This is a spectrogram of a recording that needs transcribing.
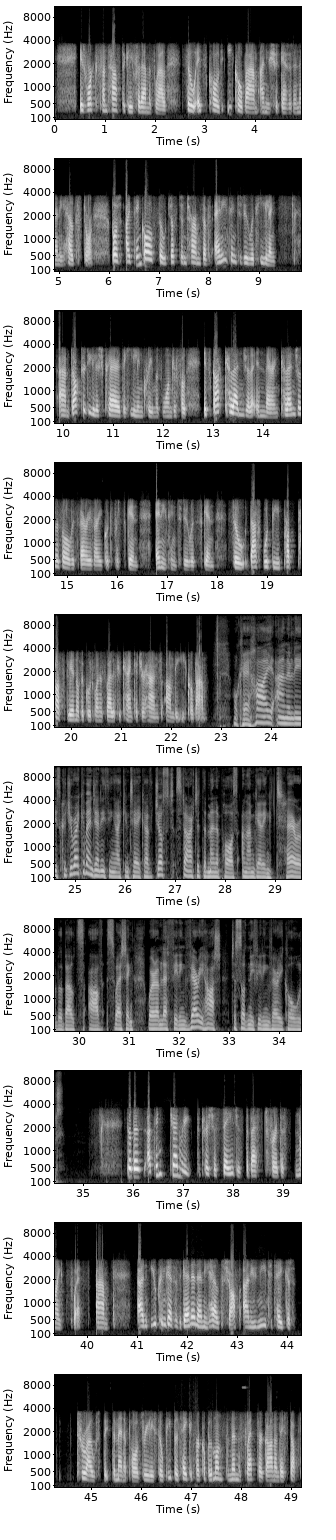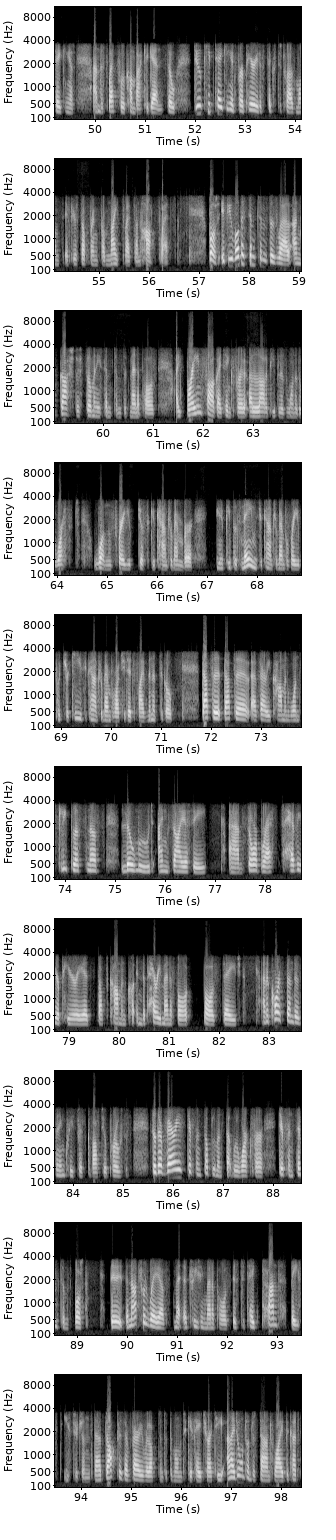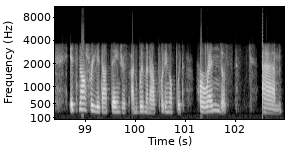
it works fantastically for them as well. So it's called EcoBalm, and you should get it in any health store. But I think also, just in terms of anything to do with healing, um, Dr. Dealish Clare, the healing cream was wonderful. It's got calendula in there, and calendula is always very, very good for skin, anything to do with skin. So that would be possibly another good one as well if you can't get your hands on the EcoBalm. Okay. Hi, Annalise. Could you recommend anything I can take? I've just started the menopause and I'm getting terrible bouts of sweating where I'm left feeling very hot to suddenly feeling very cold. So there's, I think generally, Patricia, sage is the best for the night sweats. Um, and you can get it again in any health shop, and you need to take it throughout the, the, menopause, really. So people take it for a couple of months, and then the sweats are gone, and they stop taking it, and the sweats will come back again. So do keep taking it for a period of six to twelve months if you're suffering from night sweats and hot sweats. But if you have other symptoms as well, and gosh, there's so many symptoms of menopause. I, brain fog, I think, for a lot of people is one of the worst ones where you just you can't remember you know people's names, you can't remember where you put your keys, you can't remember what you did five minutes ago. That's a that's a, a very common one. Sleeplessness, low mood, anxiety, um, sore breasts, heavier periods. That's common in the perimenopause stage. And of course, then there's an increased risk of osteoporosis. So there are various different supplements that will work for different symptoms, but the, the natural way of me- uh, treating menopause is to take plant based estrogens. Now, doctors are very reluctant at the moment to give HRT, and I don't understand why, because it's not really that dangerous, and women are putting up with horrendous um,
